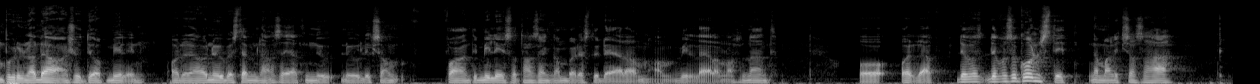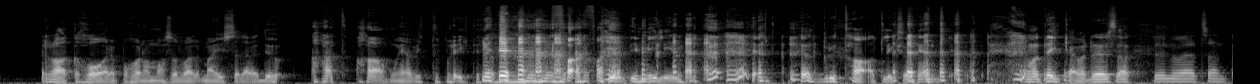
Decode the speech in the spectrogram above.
Och på grund av det har han skjutit upp Millin. Och, det där, och nu bestämde han sig att nu, nu liksom far han till Millin så att han sen kan börja studera om han vill det eller något sånt där. Och, och det, där, det, var, det var så konstigt när man liksom så här raka håret på honom och så var man just sådär vet du att amo jag vittu på riktigt. Fan inte i Millin. Helt, helt brutalt liksom egentligen. När man tänker på det. är så, Det är nog helt sant.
